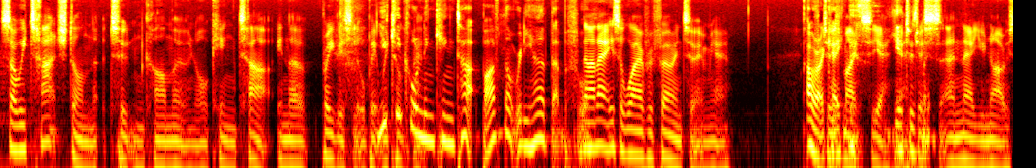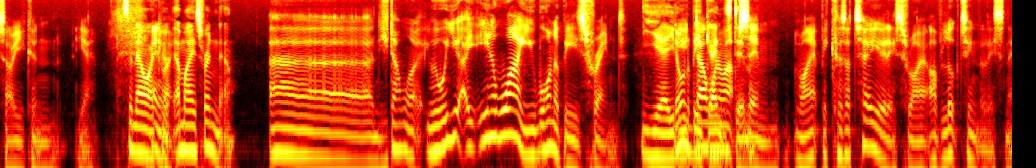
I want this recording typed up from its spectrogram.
So we touched on Tutankhamun or King Tut in the previous little bit. You we keep calling about. him King Tut, but I've not really heard that before. No, that is a way of referring to him. Yeah. oh, right, To okay. mates. Yeah. yeah, yeah, just, mates. And now you know, so you can. Yeah. So now I Anyway. can, am I his friend now? Uh, you don't want. Well, you, in a way, you want to be his friend. Yeah, you don't want to be don't against upset him. him, right? Because I tell you this, right? I've looked into this now,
